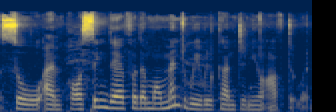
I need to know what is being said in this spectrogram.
So I'm pausing there for the moment. We will continue afterwards.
